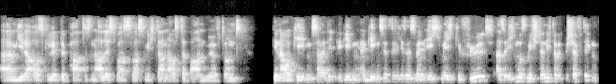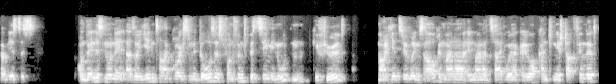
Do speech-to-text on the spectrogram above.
ähm, jeder ausgelebte Putt, das sind alles was, was mich dann aus der Bahn wirft. Und genau gegenseitig, gegen, äh, gegensätzlich ist es, wenn ich mich gefühlt, also ich muss mich ständig damit beschäftigen. Bei mir ist es, und wenn es nur eine, also jeden Tag brauche ich so eine Dosis von fünf bis zehn Minuten gefühlt, Mache ich jetzt übrigens auch in meiner, in meiner Zeit, wo ja überhaupt kein Turnier stattfindet.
